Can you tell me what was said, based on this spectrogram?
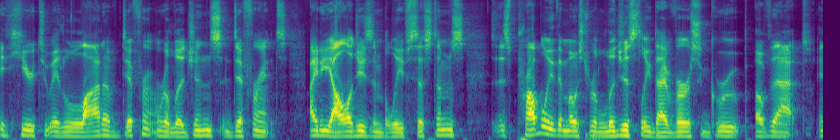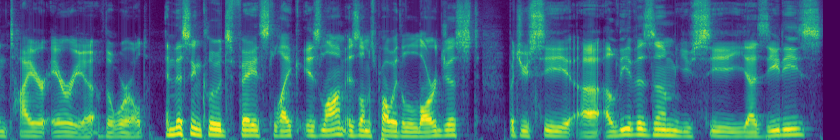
adhere to a lot of different religions, different ideologies, and belief systems. Is probably the most religiously diverse group of that entire area of the world. And this includes faiths like Islam. Islam is probably the largest, but you see uh, Alevism, you see Yazidis.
